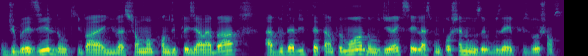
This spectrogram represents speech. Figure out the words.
du Brésil, donc il va il va sûrement prendre du plaisir là-bas. À Abu Dhabi peut-être un peu moins, donc je dirais que c'est la semaine prochaine où vous, avez plus vos chances.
